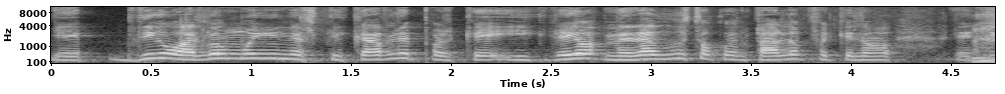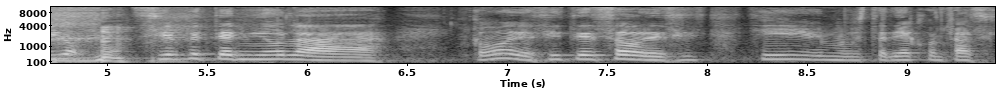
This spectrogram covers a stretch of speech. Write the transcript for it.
eh, digo, algo muy inexplicable porque, y digo, me da gusto contarlo porque, lo, eh, digo, siempre he tenido la, ¿cómo decirte eso? Decir, sí, me gustaría contarse,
